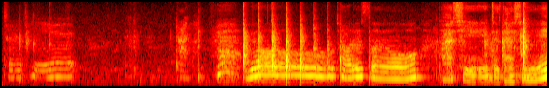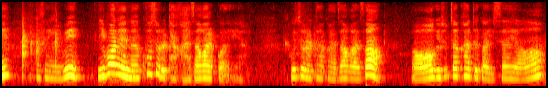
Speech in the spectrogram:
십자리에 이야, 잘했어요. 다시, 이제 다시. 선생님이 이번에는 구슬을 다 가져갈 거예요. 구슬을 다 가져가서 여기 숫자 카드가 있어요.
